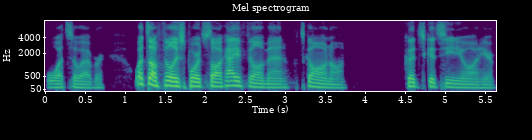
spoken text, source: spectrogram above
whatsoever. What's up, Philly Sports Talk? How you feeling, man? What's going on? Good, good seeing you on here.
